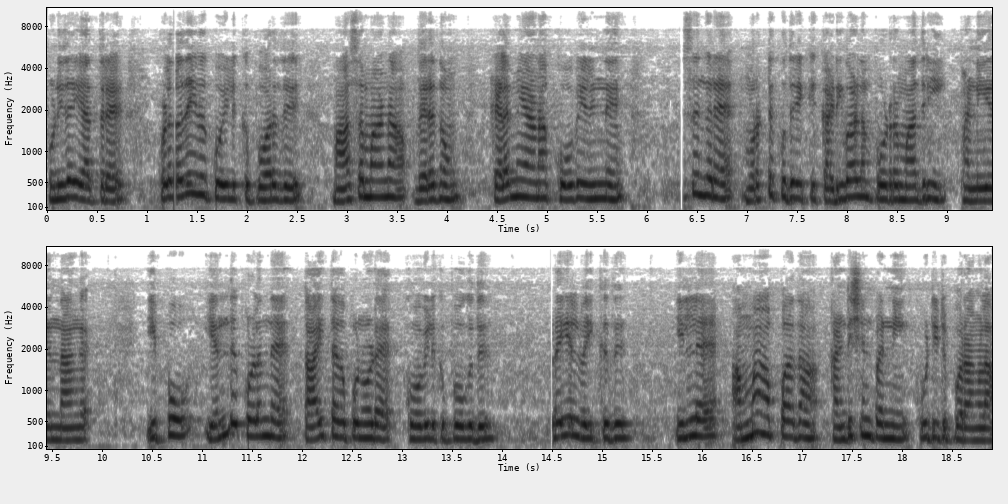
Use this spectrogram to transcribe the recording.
புனித யாத்திரை குலதெய்வ கோயிலுக்கு போறது மாசமானா விரதம் கிழமையானா கோவில்னு மனுஷங்கிற முரட்டு குதிரைக்கு கடிவாளம் போடுற மாதிரி பண்ணியிருந்தாங்க. இப்போ எந்த குழந்தை தாய் தகப்பனோட கோவிலுக்கு போகுது? உடையல் வைக்குது? இல்ல அம்மா அப்பா தான் கண்டிஷன் பண்ணி கூட்டிட்டு போறாங்களா?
